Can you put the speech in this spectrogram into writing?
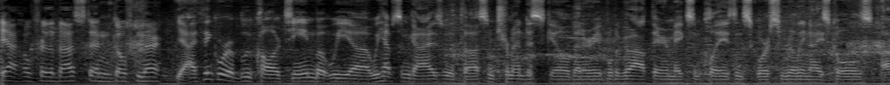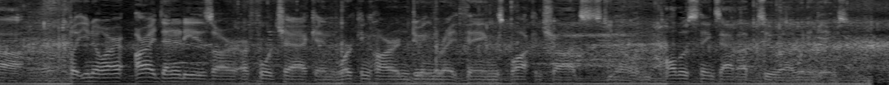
yeah, hope for the best and go from there. Yeah, I think we're a blue collar team, but we uh, we have some guys with some tremendous skill that are able to go out there and make some plays and score some really nice goals. but you know our our identity is our, our forecheck and working hard and doing the right things, blocking shots, you know, and all those things add up to uh, winning games.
